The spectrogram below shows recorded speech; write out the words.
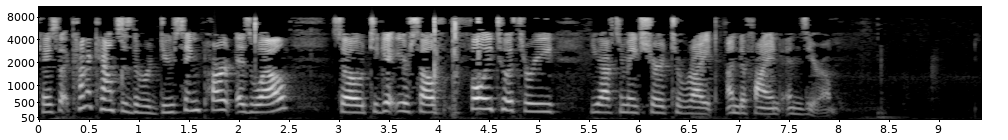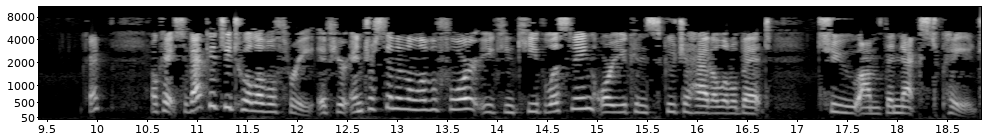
Okay, so that kind of counts as the reducing part as well. So to get yourself fully to a 3, you have to make sure to write undefined and 0. Okay? Okay, so that gets you to a level 3. If you're interested in a level 4, you can keep listening or you can scooch ahead a little bit to um, the next page.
